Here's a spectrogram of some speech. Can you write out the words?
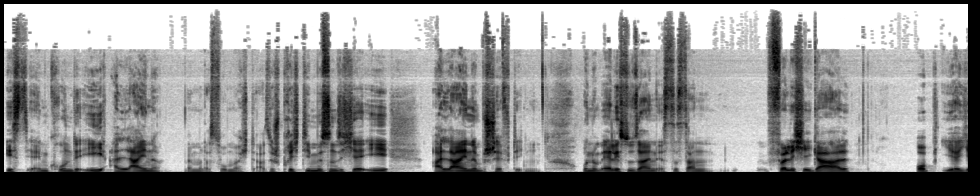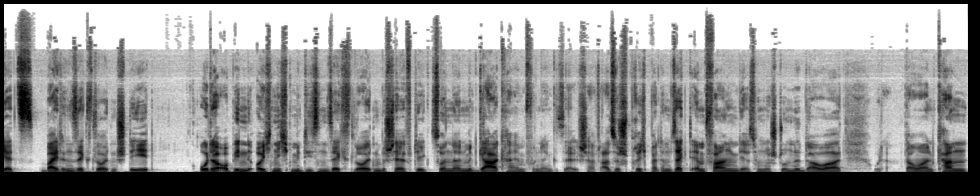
ist ja im Grunde eh alleine wenn man das so möchte. Also sprich, die müssen sich ja eh alleine beschäftigen. Und um ehrlich zu sein, ist es dann völlig egal, ob ihr jetzt bei den sechs Leuten steht oder ob ihr euch nicht mit diesen sechs Leuten beschäftigt, sondern mit gar keinem von der Gesellschaft. Also sprich bei dem Sektempfang, der so eine Stunde dauert oder dauern kann,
